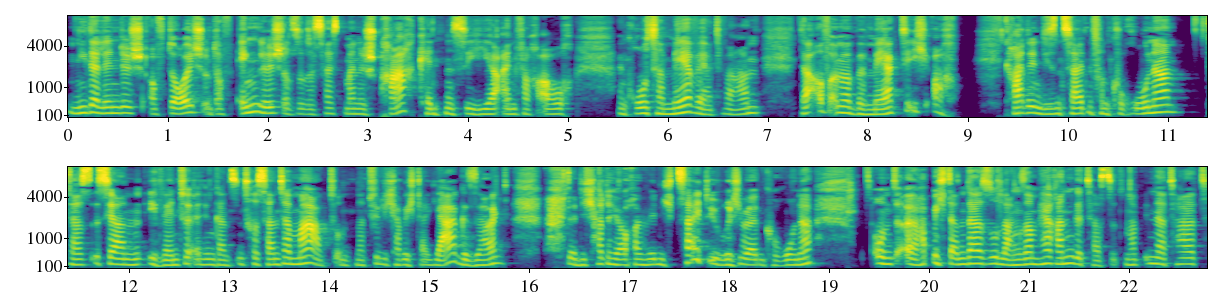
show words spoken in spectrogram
Niederländisch, auf Deutsch und auf Englisch, also das heißt, meine Sprachkenntnisse hier einfach auch ein großer Mehrwert waren. Da auf einmal bemerkte ich, ach, gerade in diesen Zeiten von Corona, das ist ja ein, eventuell ein ganz interessanter Markt. Und natürlich habe ich da Ja gesagt, denn ich hatte ja auch ein wenig Zeit übrig während Corona und äh, habe mich dann da so langsam herangetastet und habe in der Tat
